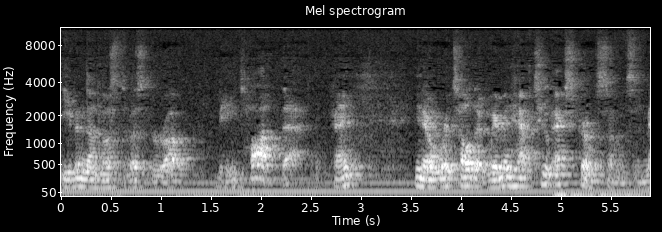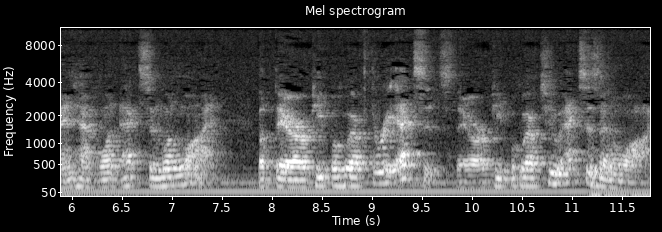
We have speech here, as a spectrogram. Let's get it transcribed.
even though most of us grew up being taught that. Okay? You know, we're told that women have two X chromosomes and men have one X and one Y. But there are people who have three X's. There are people who have two X's and a Y.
